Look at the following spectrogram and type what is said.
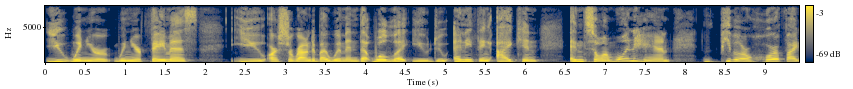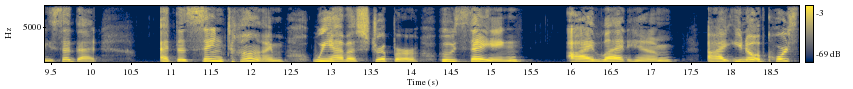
you when you're when you're famous, you are surrounded by women that will let you do anything. I can. And so on one hand, people are horrified he said that. At the same time, we have a stripper who's saying, I let him. I, you know, of course,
